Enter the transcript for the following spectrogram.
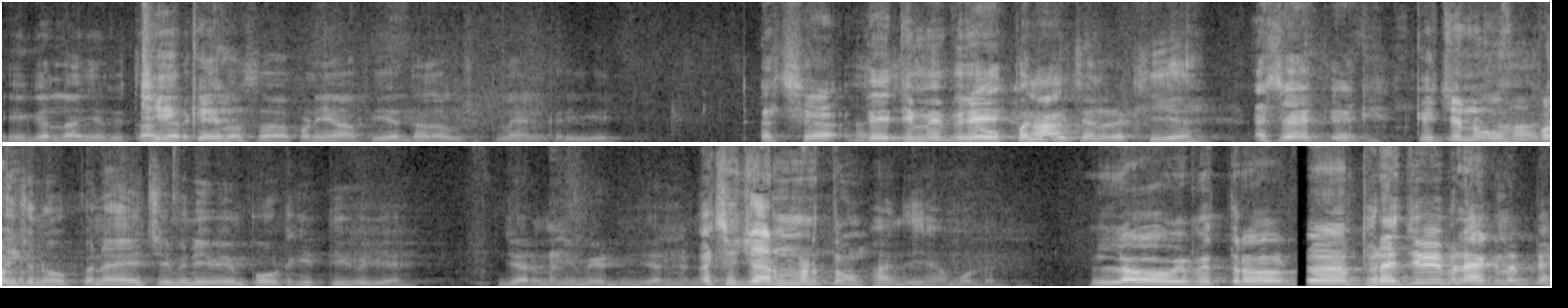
ਇਹ ਗੱਲਾਂ ਜਿਹੀਆਂ। ਤੁਸੀਂ ਤਾਂ ਠੀਕ ਕਰਕੇ ਹੈ। ਬਸ ਆਪਣੇ ਆਪ ਹੀ ਇਦਾਂ ਦਾ ਕੁਝ ਪਲਾਨ ਕਰੀਏ। ਅੱਛਾ ਤੇ ਜਿਵੇਂ ਇਹ ਵੀਰੇ ਓਪਨ ਆਹ- ਕਿਚਨ ਰੱਖੀ ਹੈ। ਅੱਛਾ ਕਿਚਨ ਹਾਂ ਓਪਨ ਕਿਚਨ ਓਪਨ ਹੈ ਇਹ ਚਿਮਨੀ ਵੀ ਇੰਪੋਰਟ ਕੀਤੀ ਹੋਈ ਹੈ ਜਰਮਨੀ ਮੇਡ ਇਨ ਜਰਮਨੀ ਅੱਛਾ ਜਰਮਨ ਤੋਂ? ਹਾਂਜੀ ਹਾਂ ਮਾਡਲ ਲਓ ਵੀ ਮਿੱਤਰੋ ਫ੍ਰਿਜ ਵੀ ਬਲੈਕ ਲੱਭਿਆ।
